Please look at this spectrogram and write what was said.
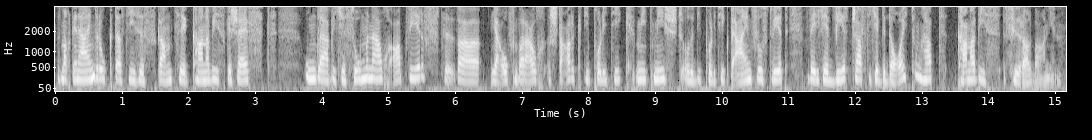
Es macht den Eindruck, dass dieses ganze Cannabis-Geschäft unglaubliche Summen auch abwirft, da ja offenbar auch stark die Politik mitmischt oder die Politik beeinflusst wird. Welche wirtschaftliche Bedeutung hat Cannabis für Albanien?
